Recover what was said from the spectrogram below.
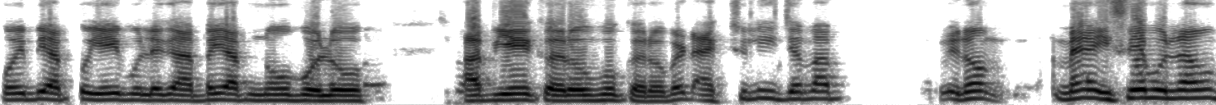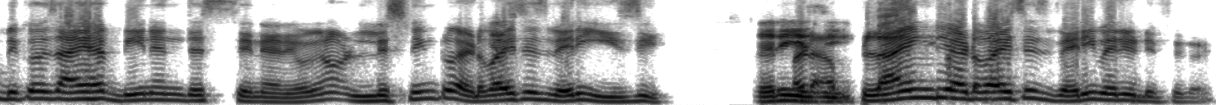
कोई भी आपको यही बोलेगा भाई आप नो बोलो आप ये करो वो करो। बट एक्चुअली जब आप यू नो मैं इसलिए बोल रहा हूँ because I have been in this scenario you know listening to advice is very easy the advice is very very difficult.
